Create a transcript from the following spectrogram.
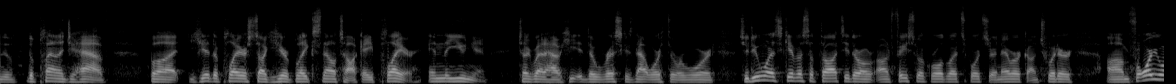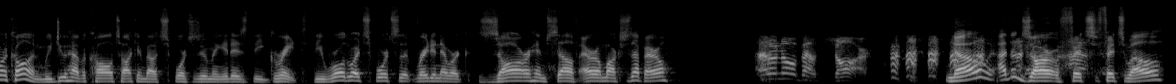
the, the plan that you have, but you hear the players talk. You hear Blake Snell talk, a player in the union talk about how he, the risk is not worth the reward. So, do you want to give us a thoughts either on, on Facebook, Worldwide Sports or Network, on Twitter, um, for or you want to call in? We do have a call talking about sports zooming. It is the great, the Worldwide Sports Radio Network czar himself, Errol Marks. What's up, Errol? I don't know about czar. no, I think czar fits fits well.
